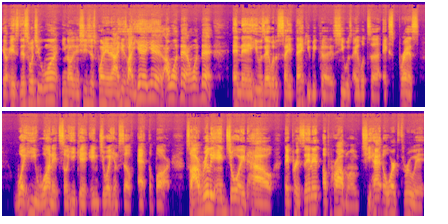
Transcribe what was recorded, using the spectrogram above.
is this what you want? You know and she's just pointing out. He's like yeah yeah i want that i want that. And then he was able to say thank you because she was able to express what he wanted so he could enjoy himself at the bar so I really enjoyed how they presented a problem. She had to work through it,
